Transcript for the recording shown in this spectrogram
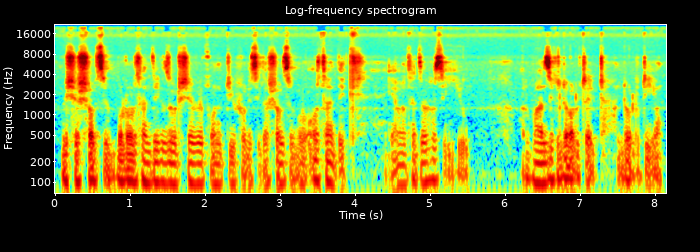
বিশ্বের সবচেয়ে বড় অর্থনৈতিক জোট হিসেবে কোনটি পরিচিত? সবচেয়ে বড় অর্থনৈতিক অর্থনৈতিক হচ্ছে ইউ। আর বাণিজ্যিক হলে অল্ট্রেড ডব্লিউটিও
